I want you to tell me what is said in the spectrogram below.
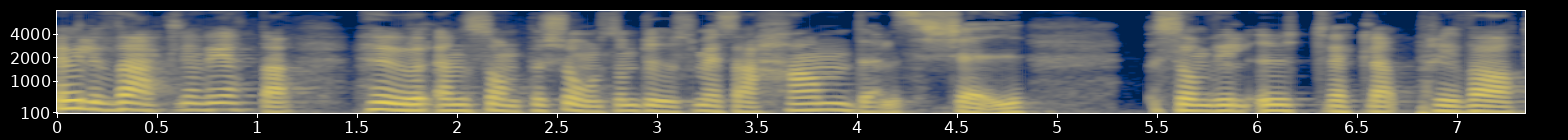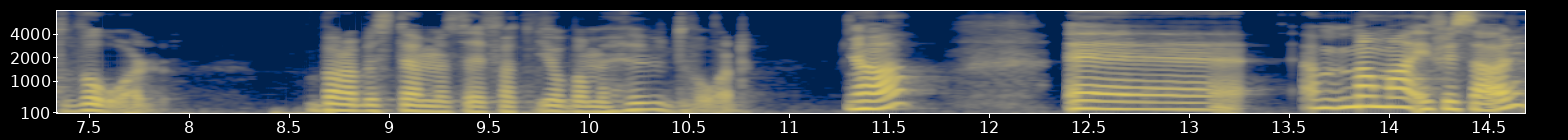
Jag vill ju verkligen veta hur en sån person som du som är så här handelstjej som vill utveckla privat vård bara bestämmer sig för att jobba med hudvård. Ja. Eh, mamma är frisör.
